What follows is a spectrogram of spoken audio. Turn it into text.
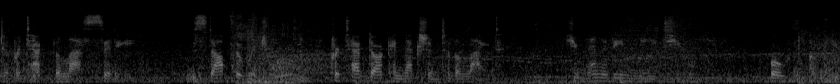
to protect the last city. Stop the ritual. Protect our connection to the light. Humanity needs you. Both of you.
